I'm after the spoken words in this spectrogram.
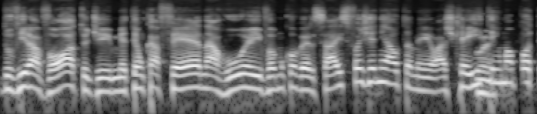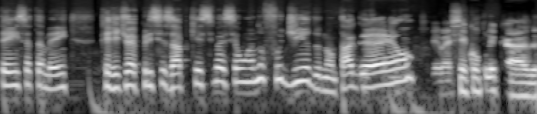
do vira-voto, de meter um café na rua e vamos conversar. Isso foi genial também. Eu acho que aí Foi. tem uma potência também que a gente vai precisar, porque esse vai ser um ano fodido, não tá ganho. Vai ser complicado.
